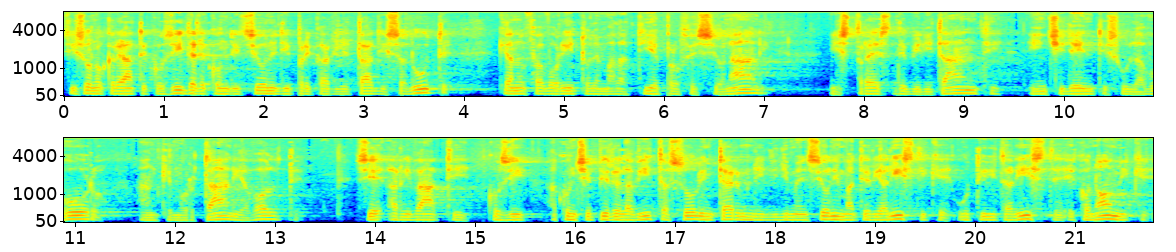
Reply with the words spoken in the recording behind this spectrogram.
Si sono create così delle condizioni di precarietà di salute che hanno favorito le malattie professionali, gli stress debilitanti, gli incidenti sul lavoro, anche mortali a volte. Si è arrivati così a concepire la vita solo in termini di dimensioni materialistiche, utilitariste, economiche,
